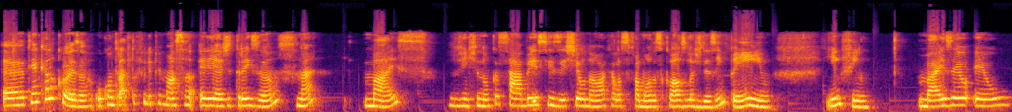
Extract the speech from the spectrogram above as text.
é, tem aquela coisa. O contrato do Felipe Massa, ele é de três anos, né? Mas a gente nunca sabe se existe ou não aquelas famosas cláusulas de desempenho, enfim. Mas eu, eu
